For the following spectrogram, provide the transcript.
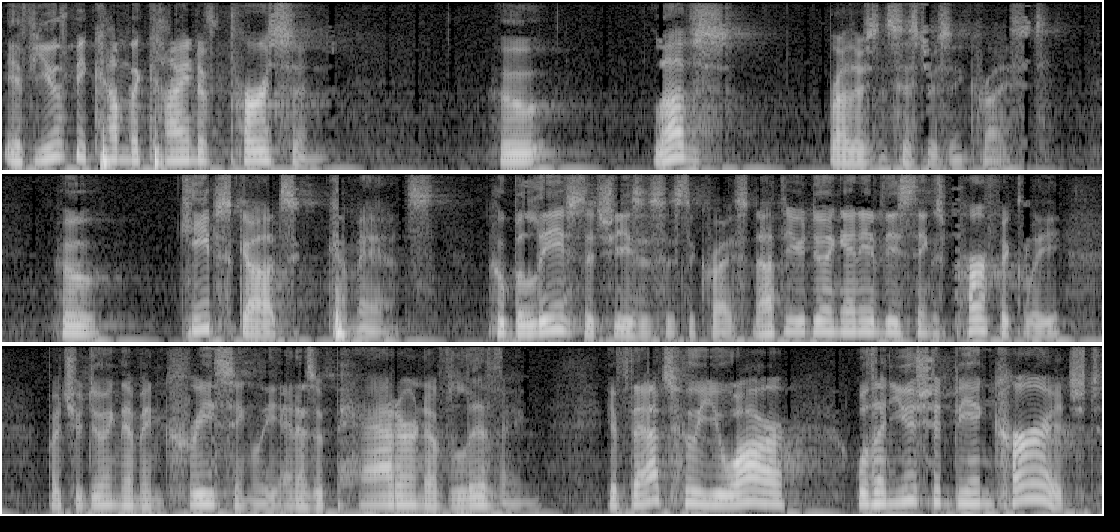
if you've become the kind of person who loves brothers and sisters in Christ, who keeps God's commands, who believes that Jesus is the Christ, not that you're doing any of these things perfectly, but you're doing them increasingly and as a pattern of living. If that's who you are, well, then you should be encouraged.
